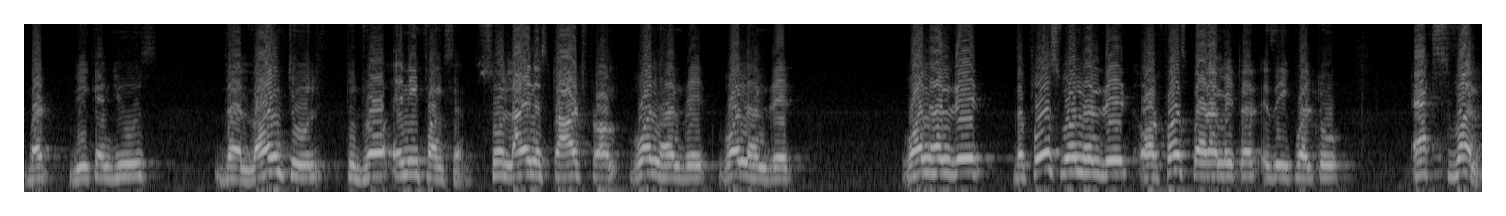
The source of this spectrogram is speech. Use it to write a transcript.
but we can use the line tool to draw any function. So, line starts from 100, 100, 100, the first 100 or first parameter is equal to x1,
